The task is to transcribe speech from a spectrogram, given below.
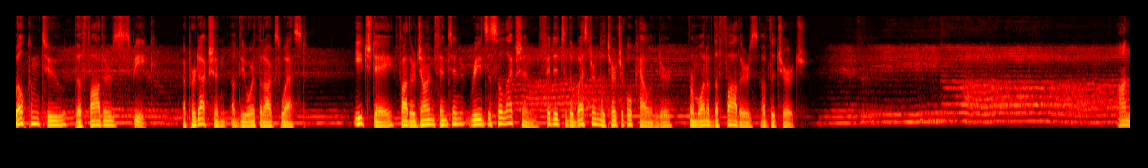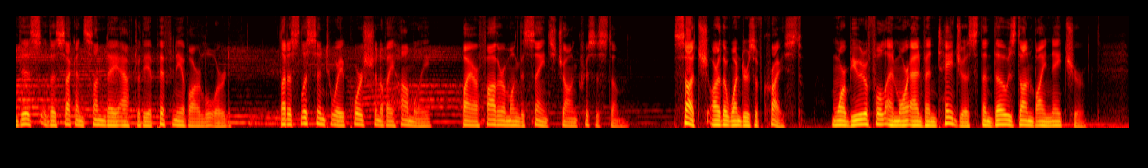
Welcome to The Fathers Speak, a production of the Orthodox West. Each day, Father John Fenton reads a selection fitted to the Western liturgical calendar from one of the Fathers of the Church. On this, the second Sunday after the Epiphany of our Lord, let us listen to a portion of a homily by our Father among the Saints, John Chrysostom. Such are the wonders of Christ, more beautiful and more advantageous than those done by nature,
